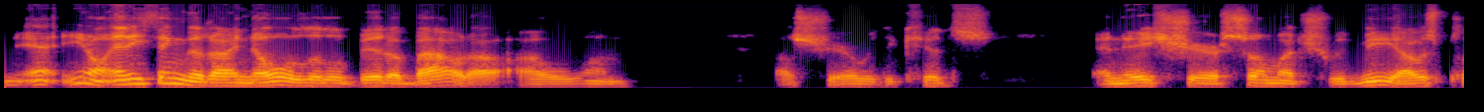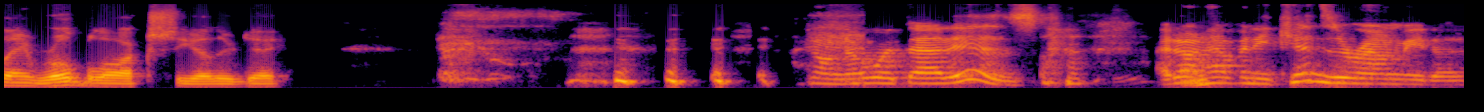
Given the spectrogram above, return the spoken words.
you know, anything that I know a little bit about, I'll, I'll, um, I'll share with the kids, and they share so much with me. I was playing Roblox the other day. I don't know what that is. I don't have any kids around me to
